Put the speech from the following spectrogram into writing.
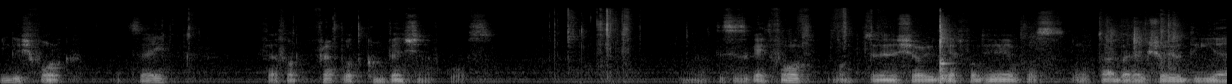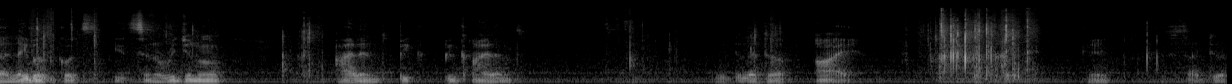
English folk, let's say, Fairport, Fairport Convention, of course. This is a gatefold. I want to show you the gatefold here because of time, but I'll show you the uh, label because it's an original island, pink, pink island, with the letter I. Okay, side to it.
